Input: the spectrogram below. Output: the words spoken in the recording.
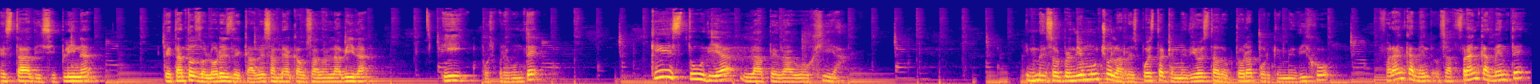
esta disciplina que tantos dolores de cabeza me ha causado en la vida y pues pregunté, ¿qué estudia la pedagogía? Y me sorprendió mucho la respuesta que me dio esta doctora porque me dijo, francamente, o sea, francamente,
